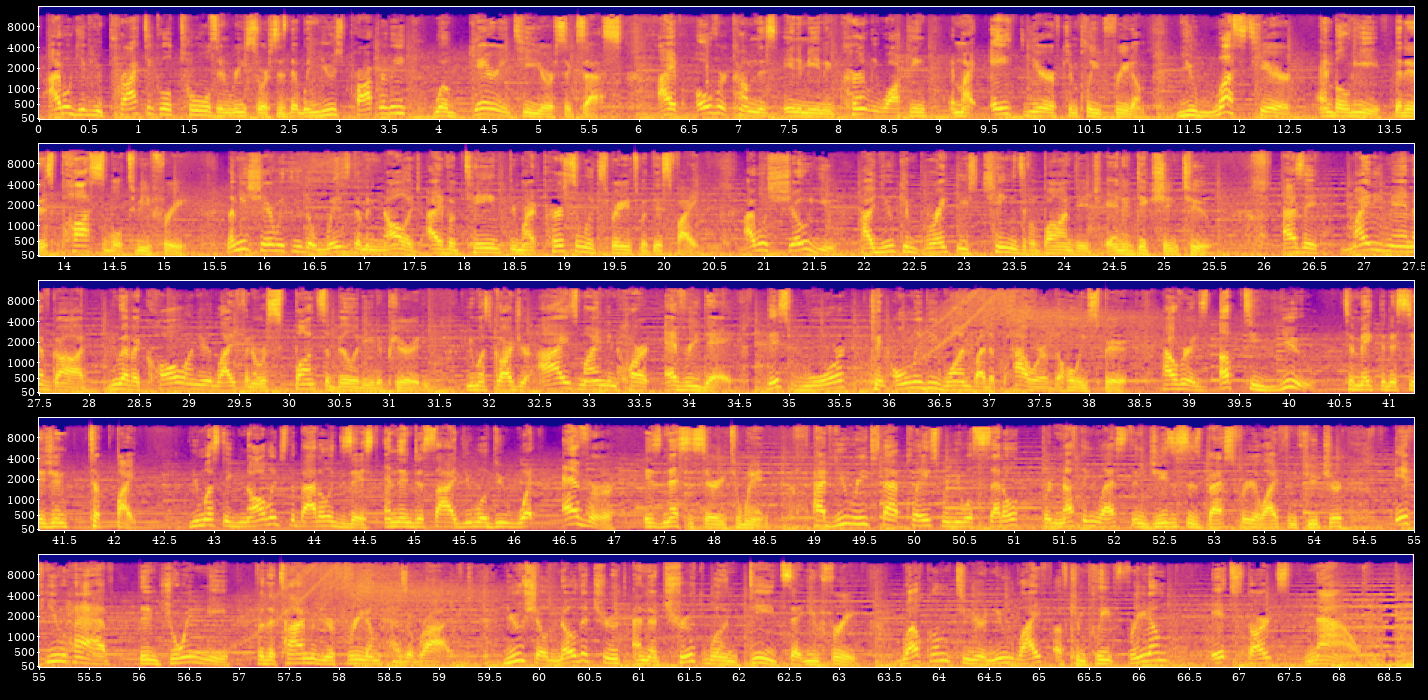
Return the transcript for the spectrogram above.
I will give you practical tools and resources that, when used properly, will guarantee your success. I have overcome this enemy and am currently walking in my eighth year of complete freedom. You must hear and believe that it is possible to be free. Let me share with you the wisdom and knowledge I have obtained through my personal experience with this fight. I will show you how you can break these chains of bondage and addiction too. As a mighty man of God, you have a call on your life and a responsibility to purity. You must guard your eyes, mind, and heart every day. This war can only be won by the power of the Holy Spirit. However, it is up to you to make the decision to fight. You must acknowledge the battle exists and then decide you will do whatever is necessary to win. Have you reached that place where you will settle for nothing less than Jesus' best for your life and future? If you have, then join me for the time of your freedom has arrived. You shall know the truth and the truth will indeed set you free. Welcome to your new life of complete freedom. It starts now.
